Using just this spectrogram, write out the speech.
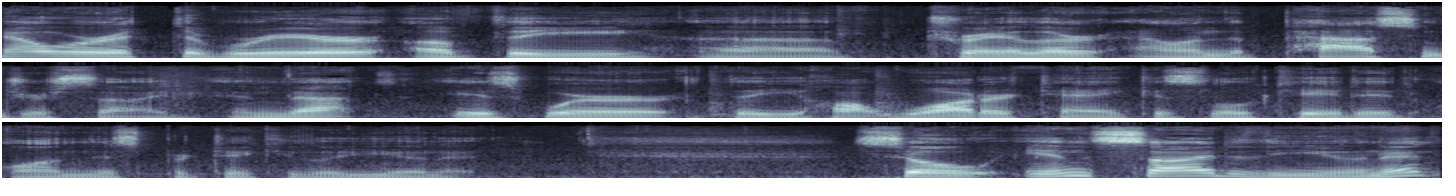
Now we're at the rear of the uh, trailer on the passenger side, and that is where the hot water tank is located on this particular unit. So inside of the unit,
